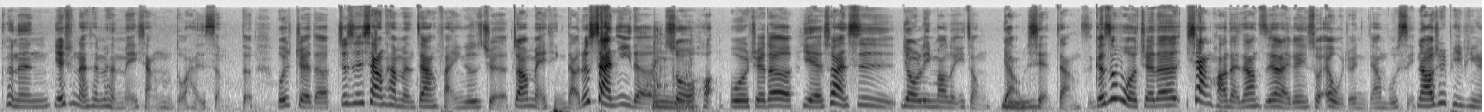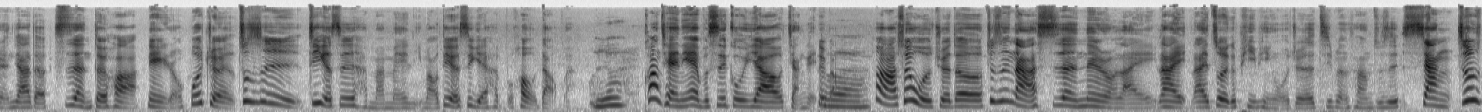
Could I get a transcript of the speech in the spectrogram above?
可能也许男生们很没想那么多还是什么的，我就觉得就是像他们这样反应，就是觉得装没听到，就善意的说谎，我觉得也算是有礼貌的一种表现，这样子。可是我觉得像华仔这样直接来跟你说，哎、我觉得你这样不行，然后去批评人家的私人对话内容，我觉得就是第一个是很蛮没礼貌，第二个是也很不厚道吧。我就况且你也不是故意要讲给对吧？啊，对啊，所以我觉得就是拿私人内容来来来做一个批评，我觉得基本上就是像就是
